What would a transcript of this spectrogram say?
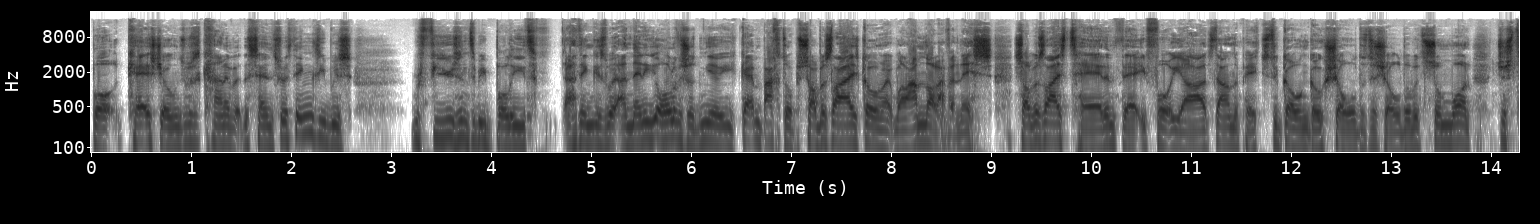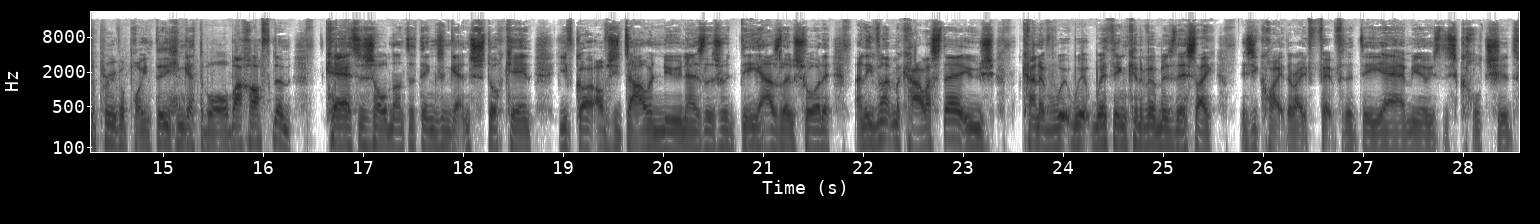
but Curtis Jones was kind of at the centre of things. He was refusing to be bullied, I think is what, and then he all of a sudden, you know, he's getting backed up. Szoboszlai's going like, well, I'm not having this. Szoboszlai's tearing 30, 40 yards down the pitch to go and go shoulder to shoulder with someone just to prove a point that he can get the ball back off them. Curtis is holding on to things and getting stuck in. You've got obviously Darwin Núñez lives for Diaz lives for it, and even like McAllister, who's kind of, we, we're thinking of him as this, like, is he quite the right fit for the DM? You know, he's this cultured,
